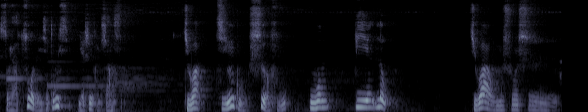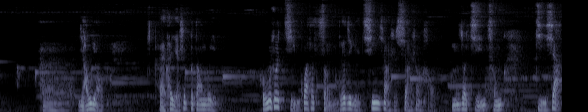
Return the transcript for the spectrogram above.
所要做的一些东西也是很相似的。九二紧骨设伏。翁鳖漏，九二我们说是呃爻爻，哎，它也是不当位的。我们说井卦它总的这个倾向是向上好的。我们说井从底下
